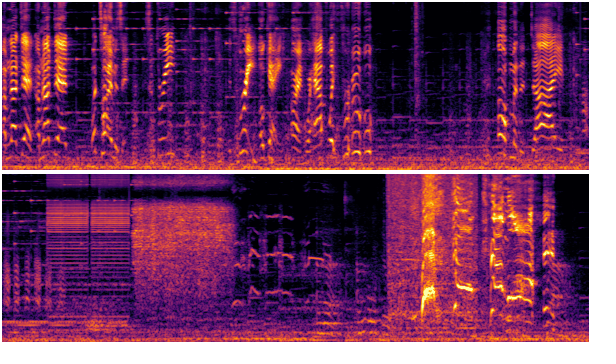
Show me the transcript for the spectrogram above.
I'm not dead. I'm not dead. What time is it? Is it three? It's three. Okay. Alright, we're halfway through. I'm gonna die. Alert. Unauthorized oh, ah, come on!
